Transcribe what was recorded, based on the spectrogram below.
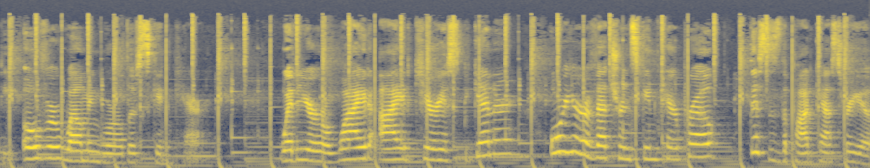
the overwhelming world of skincare. Whether you're a wide eyed, curious beginner or you're a veteran skincare pro, this is the podcast for you.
